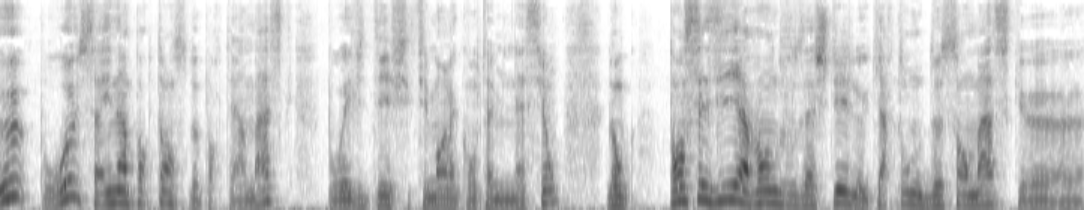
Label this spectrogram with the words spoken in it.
eux, pour eux, ça a une importance de porter un masque pour éviter effectivement la contamination. Donc, pensez-y avant de vous acheter le carton de 200 masques euh,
